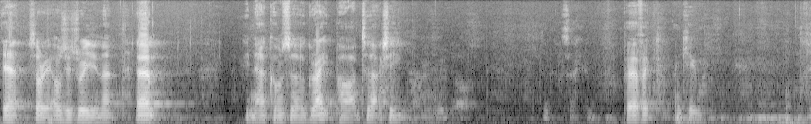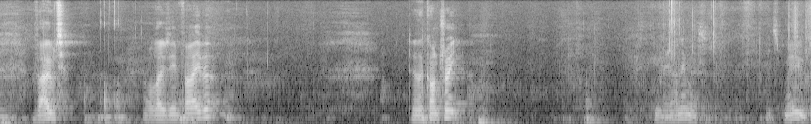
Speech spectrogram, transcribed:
yeah, sorry, I was just reading that. Um, it now comes to a great part to actually... Perfect, thank you. Vote. All those in favour? To the contrary? Unanimous. Let's move.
